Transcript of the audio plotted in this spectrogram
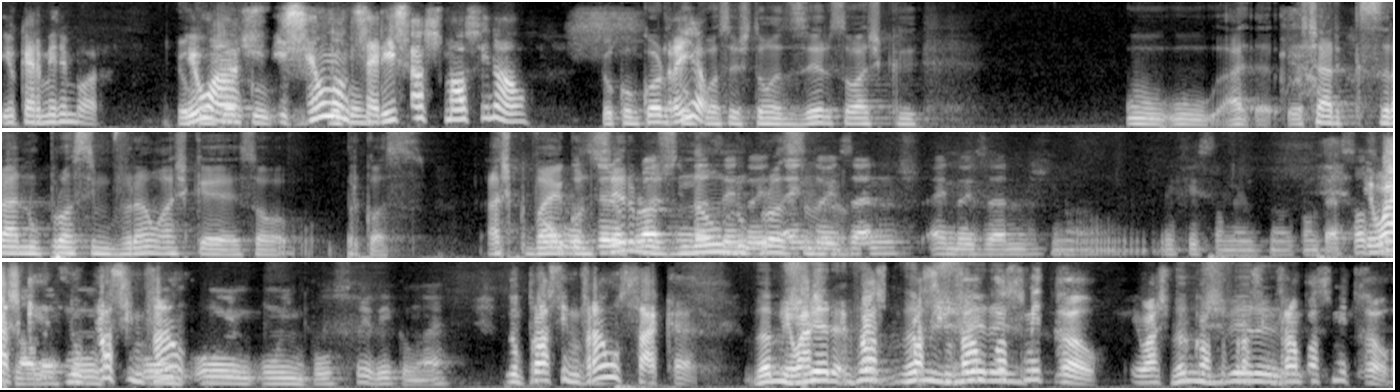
eu quero me ir embora. Eu, concordo acho. com- e se ele eu não disser isso, acho mau sinal. Eu concordo Para com o que vocês estão a dizer, só acho que o, o- achar que será no próximo verão, acho que é só precoce. Acho que vai ser acontecer, o mas próximo, não no dois, próximo Em dois verão. anos, em dois anos não- dificilmente não acontece. Só Eu acho que no um, próximo um- verão- Um, um impulso ridículo, não é? No próximo verão, o Saka. Vamos Eu acho ver, que va- no próximo, vamos próximo verão ver, para o Smith Rowe. Eu acho que vamos no próximo ver- verão para o Smith Rowe.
